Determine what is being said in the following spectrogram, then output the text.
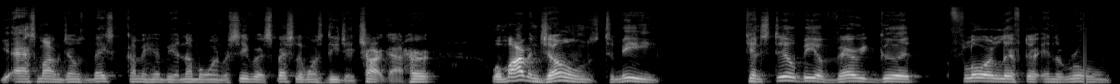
You ask Marvin Jones to basically come in here and be a number one receiver, especially once DJ Chark got hurt. Well, Marvin Jones, to me, can still be a very good floor lifter in the room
